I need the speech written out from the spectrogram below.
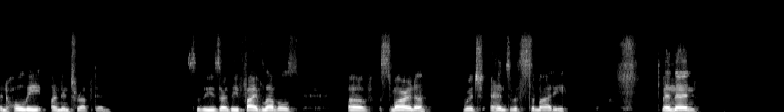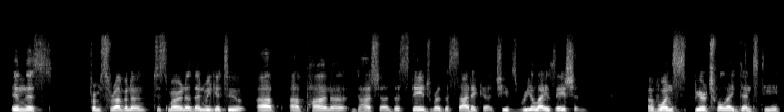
and wholly uninterrupted. So these are the five levels of smarana, which ends with samadhi. And then in this, from sravana to smarana, then we get to ap, apana dasha, the stage where the sadhaka achieves realization of one's spiritual identity.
